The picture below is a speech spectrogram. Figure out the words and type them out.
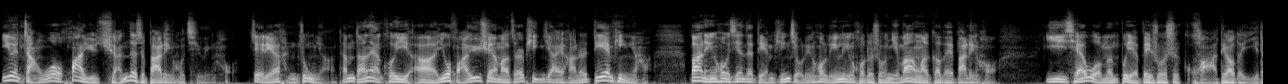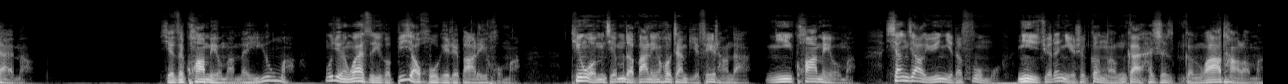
因为掌握话语权的是八零后、七零后，这点很重要。他们当然可以啊，有话语权嘛，这儿评价一下，那儿点评一下。八零后现在点评九零后、零零后的时候，你忘了各位八零后，以前我们不也被说是垮掉的一代吗？现在垮没有吗？没有嘛。我觉得我还是一个比较合格的八零后嘛。听我们节目的八零后占比非常大，你垮没有嘛？相较于你的父母，你觉得你是更能干还是更邋遢了吗？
